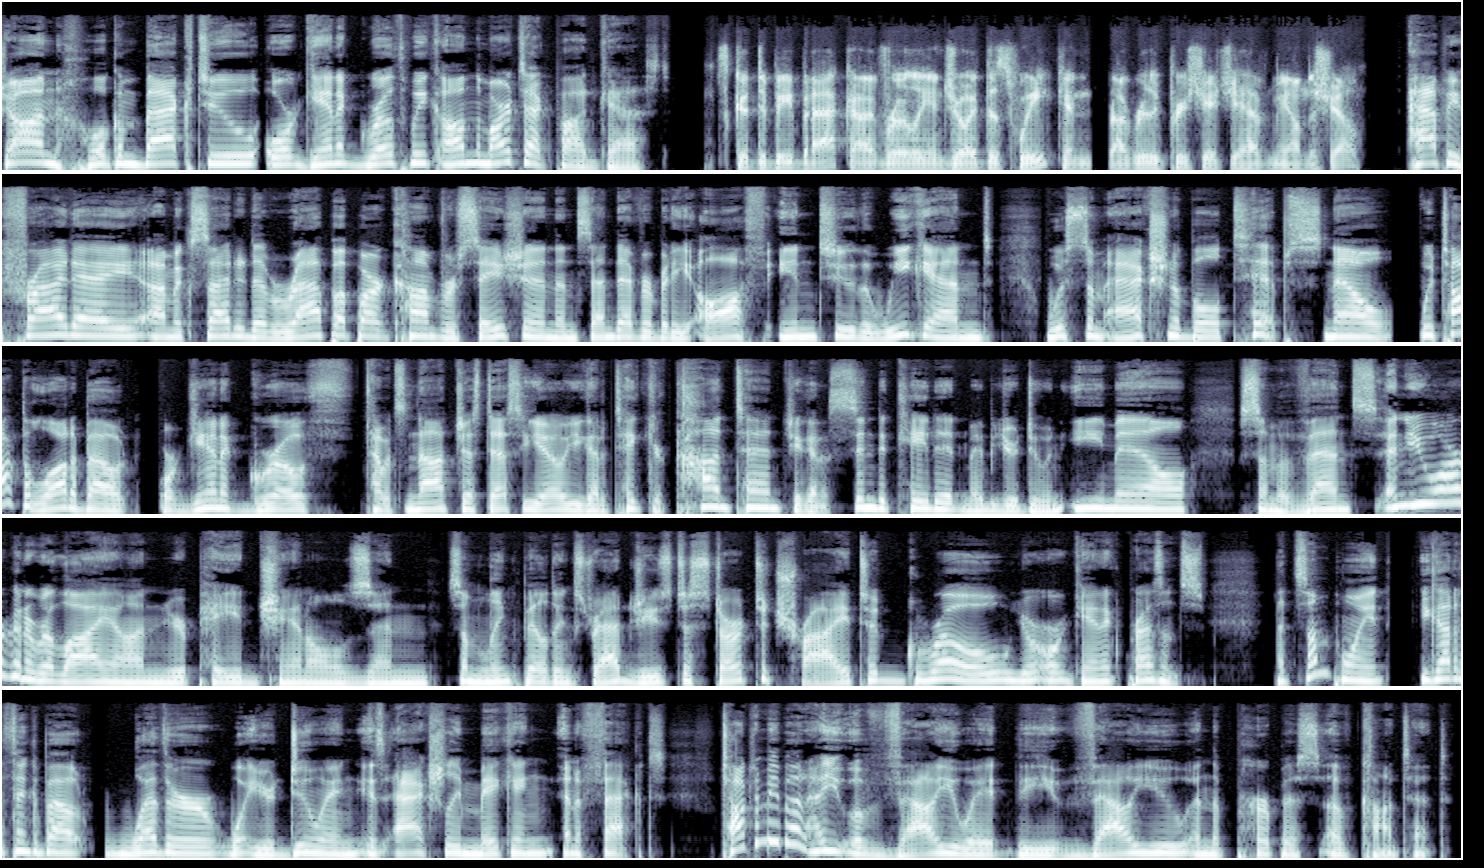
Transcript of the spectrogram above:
John, welcome back to Organic Growth Week on the Martech podcast. It's good to be back. I've really enjoyed this week and I really appreciate you having me on the show. Happy Friday. I'm excited to wrap up our conversation and send everybody off into the weekend with some actionable tips. Now, we've talked a lot about organic growth, how it's not just SEO. You got to take your content, you got to syndicate it. Maybe you're doing email, some events, and you are going to rely on your paid channels and some link building strategies to start to try to grow your organic presence. At some point, you got to think about whether what you're doing is actually making an effect. Talk to me about how you evaluate the value and the purpose of content.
